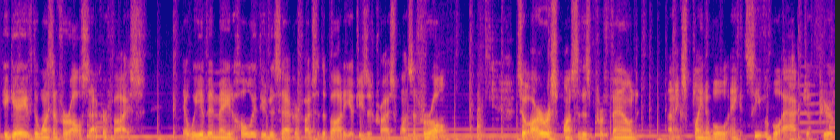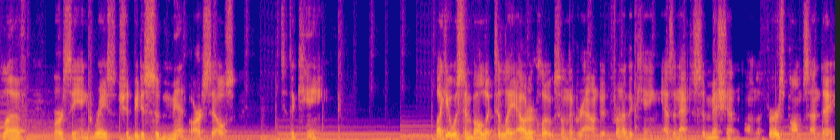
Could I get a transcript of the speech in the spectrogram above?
He gave the once and for all sacrifice that we have been made holy through the sacrifice of the body of Jesus Christ once and for all. So, our response to this profound, unexplainable, inconceivable act of pure love, mercy, and grace should be to submit ourselves to the King. Like it was symbolic to lay outer cloaks on the ground in front of the King as an act of submission on the first Palm Sunday,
